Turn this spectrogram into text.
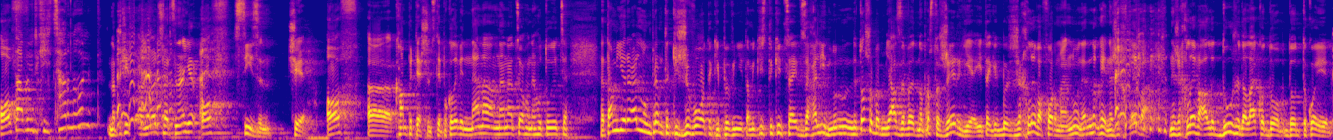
off Та він такий це Арнольд. Напишіть Арнольд Шварценеггер off season чи off uh, competitions, типу, коли він не на, не на цього не готується. Та там є реально ну, прям такі животики певні, там якісь такі цей взагалі, ну не то, щоб м'язи видно, просто жир є, і так якби жахлива форма. Ну не, ну, окей, не жахлива, не жахлива, але дуже далеко до, до такої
